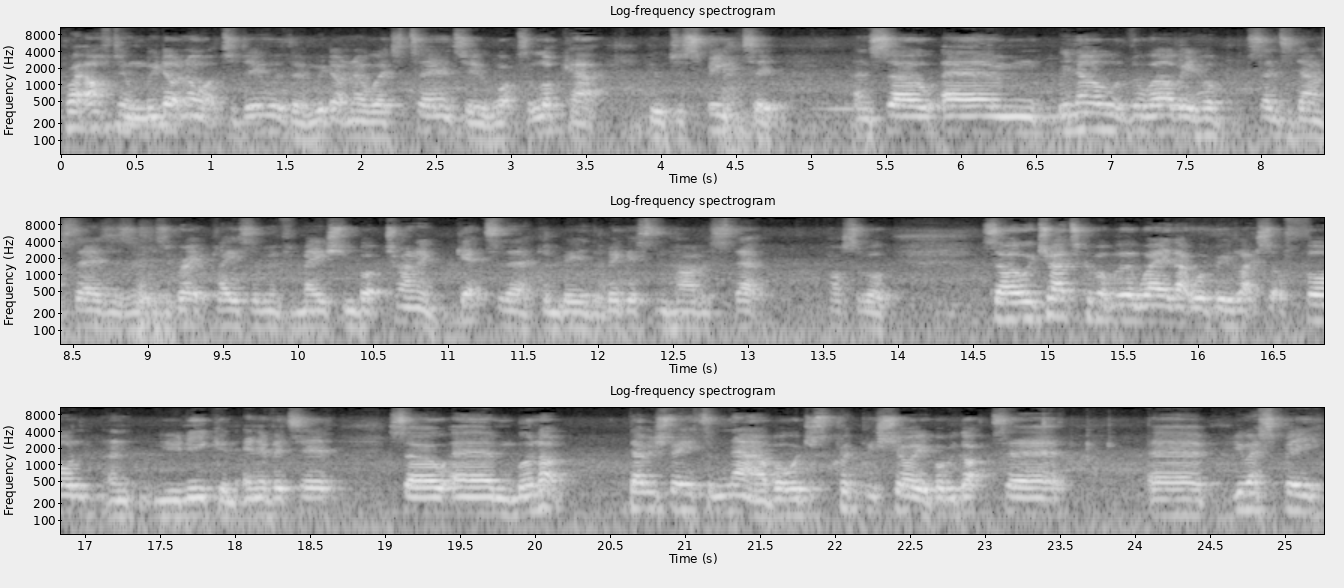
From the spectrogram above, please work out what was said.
quite often we don't know what to do with them, we don't know where to turn to, what to look at, who to speak to. And so um, we know the Wellbeing Hub Centre downstairs is a, is a great place of information, but trying to get to there can be the biggest and hardest step possible. So we tried to come up with a way that would be like sort of fun and unique and innovative. So um, we'll not demonstrate them now, but we'll just quickly show you. But we've got uh, uh, USB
